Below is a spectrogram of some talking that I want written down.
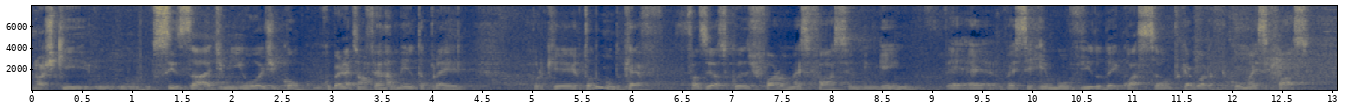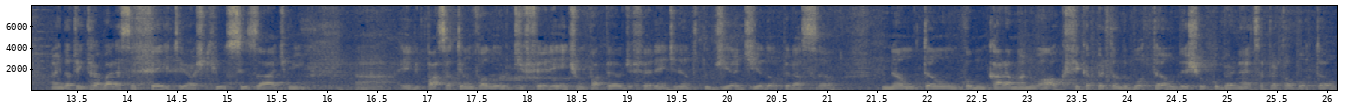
Eu acho que o, o, o sysadmin hoje, com, o Kubernetes é uma ferramenta para ele. Porque todo mundo quer fazer as coisas de forma mais fácil. Ninguém é, é, vai ser removido da equação porque agora ficou mais fácil. ainda tem trabalho a ser feito e eu acho que o sysadmin ah, ele passa a ter um valor diferente, um papel diferente dentro do dia a dia da operação, não tão como um cara manual que fica apertando o botão, deixa o Kubernetes apertar o botão.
